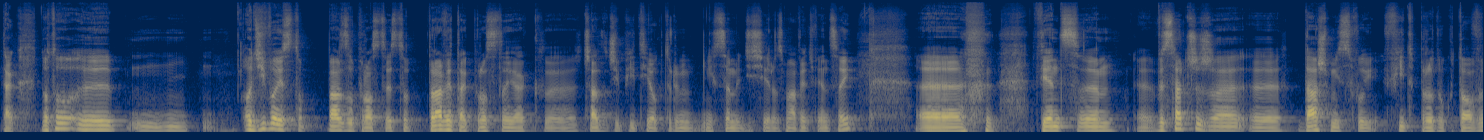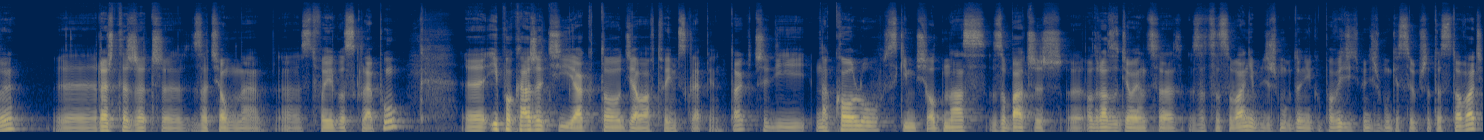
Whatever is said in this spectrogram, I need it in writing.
tak, no to. Yy o dziwo jest to bardzo proste. Jest to prawie tak proste jak e, chat GPT, o którym nie chcemy dzisiaj rozmawiać więcej. E, więc e, wystarczy, że dasz mi swój fit produktowy, resztę rzeczy zaciągnę z Twojego sklepu i pokażę Ci, jak to działa w Twoim sklepie. Tak? Czyli na kolu z kimś od nas zobaczysz e, od razu działające zastosowanie, będziesz mógł do niego powiedzieć, będziesz mógł je sobie przetestować,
